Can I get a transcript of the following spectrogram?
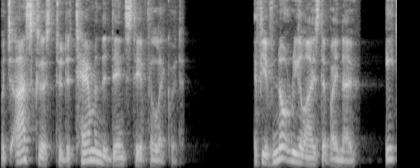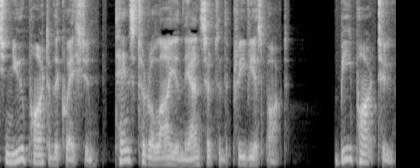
which asks us to determine the density of the liquid. If you've not realised it by now, each new part of the question tends to rely on the answer to the previous part. B part 2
